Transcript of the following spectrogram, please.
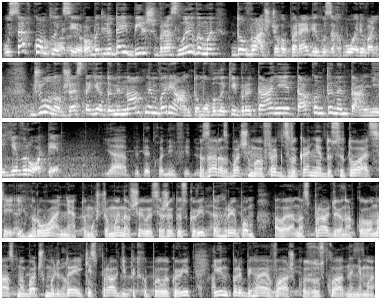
Усе в комплексі робить людей більш вразливими до важчого перебігу захворювань. Джуно вже стає домінантним варіантом у Великій Британії та континентальній Європі. Зараз бачимо ефект звикання до ситуації, ігнорування, тому що ми навчилися жити з ковід та грипом. Але насправді навколо нас ми бачимо людей, які справді підхопили ковід, і він перебігає важко з ускладненнями.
